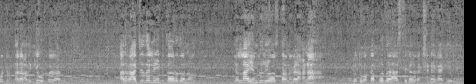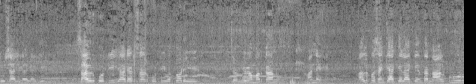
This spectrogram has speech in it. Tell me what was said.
ಕೊಟ್ಟಿರ್ತಾರೆ, ಅದಕ್ಕೆ ಉಪಯೋಗ ಆಗುತ್ತೆ. ಆದರೆ ರಾಜ್ಯದಲ್ಲಿ ನಡೀತಾ ಇರೋದನ್ನು, ಎಲ್ಲ ಹಿಂದೂ ದೇವಸ್ಥಾನಗಳ ಹಣ ಇವತ್ತು ವಕಫದ ಆಸ್ತಿಗಳ ರಕ್ಷಣೆಗಾಗಿ, ಉರ್ದು ಶಾಲೆಗಳಿಗಾಗಿ ಸಾವಿರ ಕೋಟಿ, ಎರಡೆರಡು ಸಾವಿರ ಕೋಟಿ. ಇವತ್ತು ನೋಡಿ, ಜಮೀರ್ ಅಹಮದ್ ಖಾನು ಮೊನ್ನೆ ಅಲ್ಪಸಂಖ್ಯಾತ ಇಲಾಖೆಯಿಂದ ನಾಲ್ಕುನೂರು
